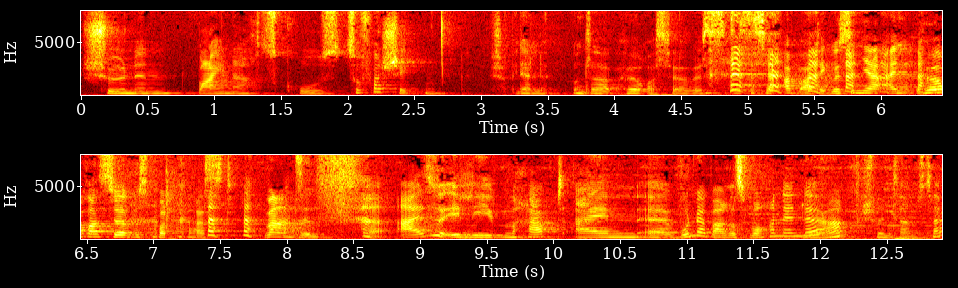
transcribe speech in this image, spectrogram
schönen Weihnachtsgruß zu verschicken. Schon wieder unser Hörerservice. Das ist ja abartig. Wir sind ja ein Hörerservice-Podcast. Wahnsinn. Also, ihr Lieben, habt ein äh, wunderbares Wochenende. Ja, schönen Samstag.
